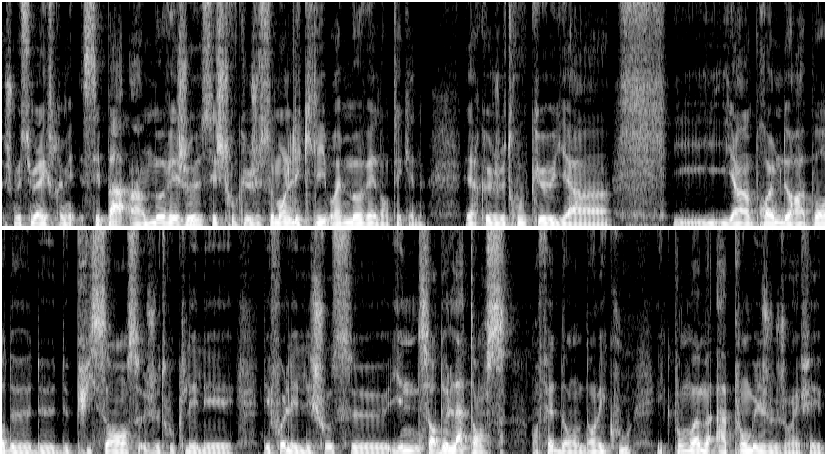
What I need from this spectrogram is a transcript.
je me suis mal exprimé. C'est pas un mauvais jeu, c'est je trouve que justement l'équilibre est mauvais dans Tekken. C'est-à-dire que je trouve qu'il y a, il y a un problème de rapport de, de, de puissance, je trouve que les, les, des fois les, les choses... se- Il y a une sorte de latence, en fait, dans, dans les coups, et que pour moi a plombé le jeu. J'en ai fait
